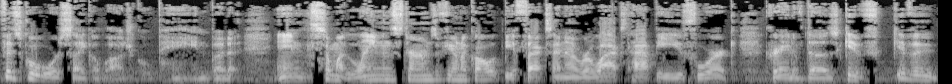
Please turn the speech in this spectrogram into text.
physical or psychological pain. But uh, in somewhat layman's terms, if you want to call it, the effects I know relaxed, happy, euphoric, creative does give give a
